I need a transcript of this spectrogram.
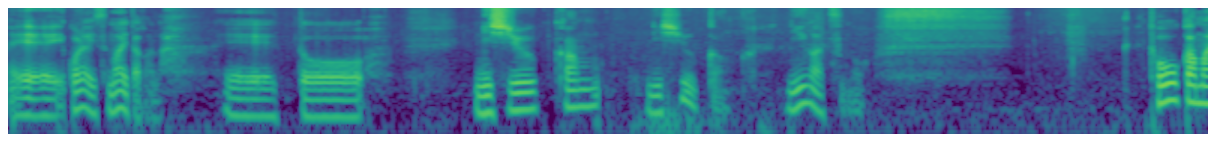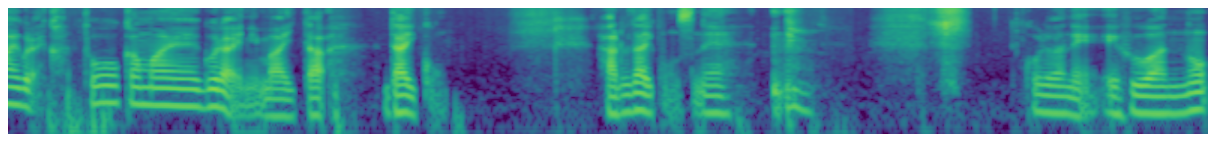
えー、これはいつ巻いたかな。えー、っと2週間2週間？2月の10日前ぐらいか。10日前ぐらいに巻いた大根。春大根ですね。これはね F1 の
